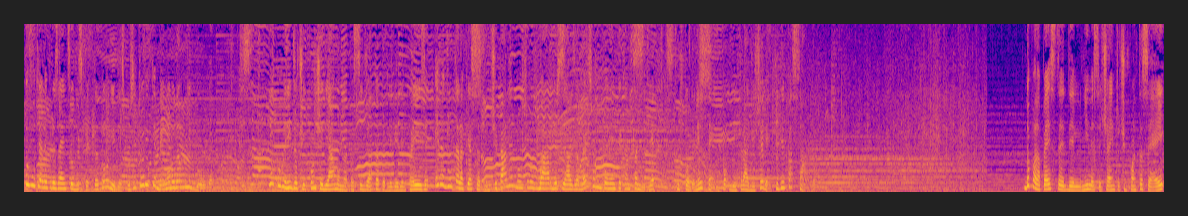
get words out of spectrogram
dovuti alle presenze di spettatori e di espositori che vengono da ogni dove. Nel pomeriggio ci concediamo una passeggiata per le vie del paese e raggiunta la piazza principale il nostro sguardo si alza verso l'imponente campanile, custode nel tempo dei tragici eventi del passato. Dopo la peste del 1656,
